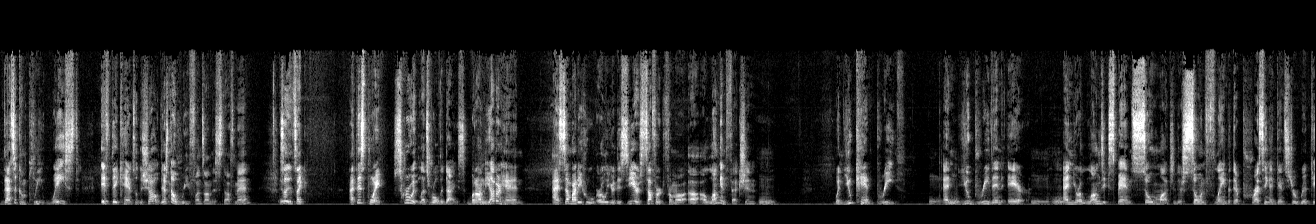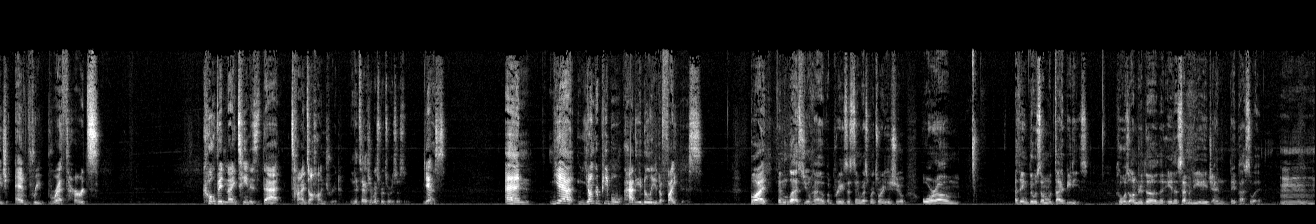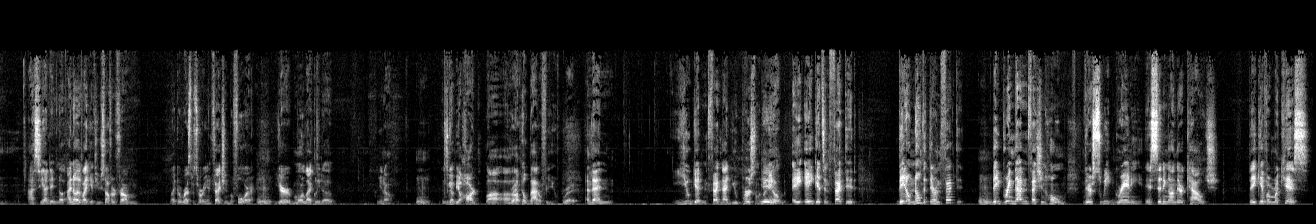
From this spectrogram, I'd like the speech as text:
That's a complete waste if they cancel the show. There's no refunds on this stuff, man. So it's like, at this point, screw it, let's roll the dice. But on Mhm. the other hand, as somebody who earlier this year suffered from a, a, a lung infection, Mm-hmm. when you can't breathe and you breathe in air Mm-hmm. and your lungs expand so much and they're so inflamed that they're pressing against your rib cage, every breath hurts. COVID 19 is that times a hundred. It attacks your respiratory system. Yes. And yeah, younger people have the ability to fight this. But Unless you have a pre-existing respiratory issue, or um, I think there was someone with diabetes who was under the the, the seventy age and they passed away. Mm, I see. I didn't know. I know, like, if you suffer from like a respiratory infection before, Mhm. you're more likely to, you know, Mm-hmm. this is going to be a hard uh, uh, Right. uphill battle for you. Right. And then you get infected. Not you personally, but Yeah, you know, a a gets infected. They don't know that they're infected. Mhm. They bring that infection home. Their sweet granny is sitting on their couch. They give them a kiss.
